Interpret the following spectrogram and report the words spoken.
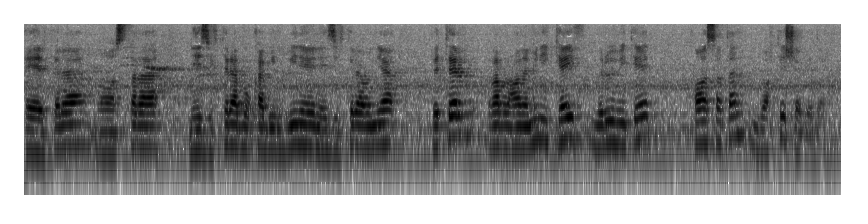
خير ترى ماسترا نزيك ترى بقبيل بينه نزيك ترى ونيا. بتر رب العالمين كيف مروفة خاصة الوقت شبه ده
